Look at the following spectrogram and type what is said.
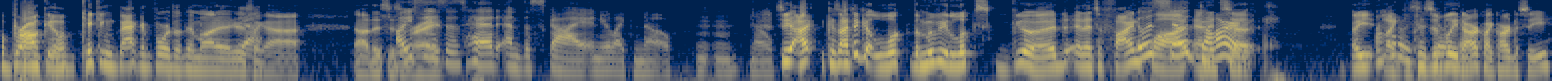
bronco kicking back and forth with him on it. And you're just like, ah, uh, this isn't you see is his head and the sky, and you're like, no, mm-mm, no. See, I because I think it looked the movie looks good and it's a fine It was plot so dark. a, are you, like visibly really dark, dark. like hard to see.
